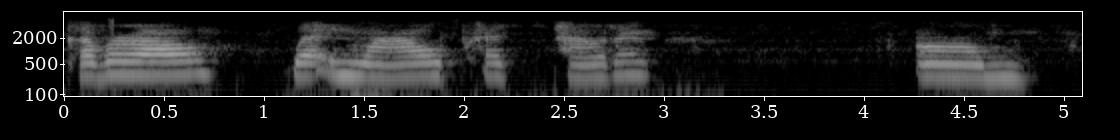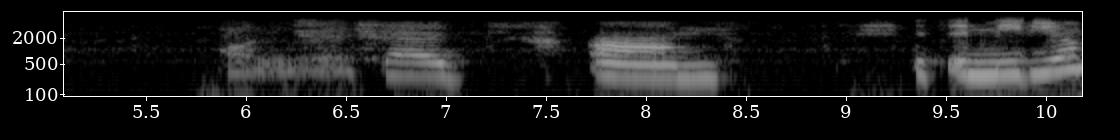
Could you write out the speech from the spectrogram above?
Coverall Wet n Wild pressed powder. Um, it says, um, it's in medium.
